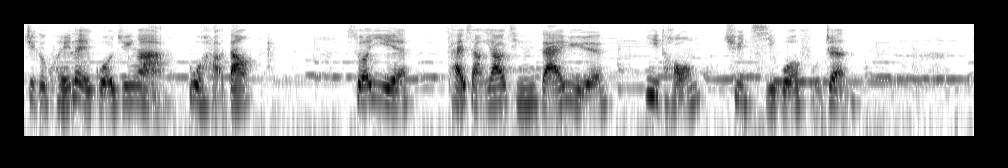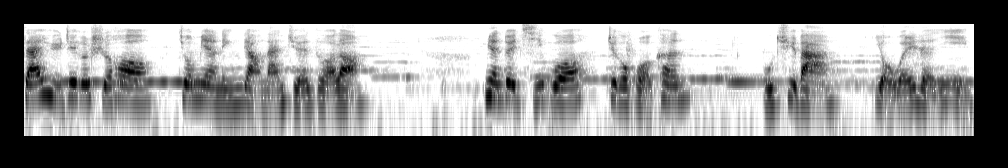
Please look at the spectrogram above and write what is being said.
这个傀儡国君啊不好当，所以才想邀请宰予一同去齐国辅政。宰予这个时候就面临两难抉择了。面对齐国这个火坑，不去吧，有违仁义。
